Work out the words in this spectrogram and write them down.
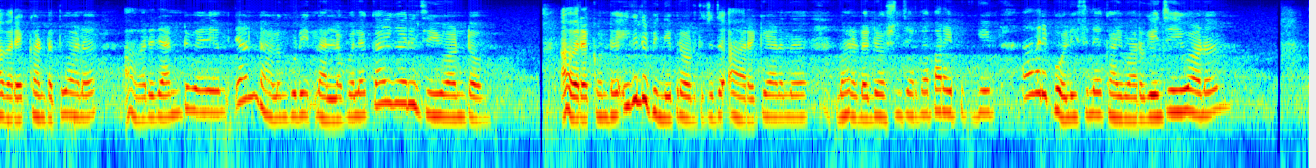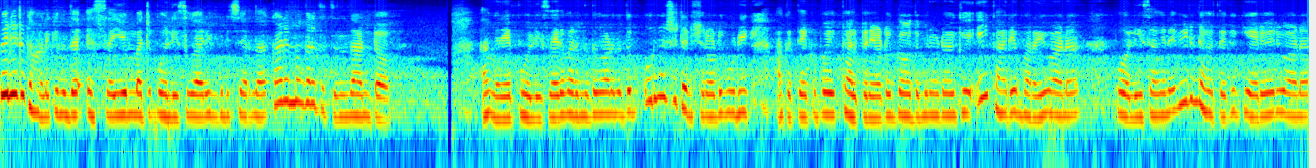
അവരെ കണ്ടെത്തുവാണ് അവർ രണ്ടുപേരെയും രണ്ടാളും കൂടി നല്ലപോലെ കൈകാര്യം ചെയ്യുവാണ്ടോ? അവരെ കൊണ്ട് ഇതിന്റെ പിന്നിൽ പ്രവർത്തിച്ചത് ആരൊക്കെയാണെന്ന് മരുടെ രോഷൻ ചേർന്ന് പറയിപ്പിക്കുകയും അവരെ പോലീസിനെ കൈമാറുകയും ചെയ്യുവാണ്. പിന്നീട് കാണിക്കുന്നത് എസ് ഐയും മറ്റു പോലീസുകാരും കൂടി ചേർന്ന് കണിമംഗലത്തെത്തുന്നതാണ് കേട്ടോ അങ്ങനെ പോലീസുകാർ വരുന്നത് കാണുന്നതും ഉർവശി ടെൻഷനോട് കൂടി അകത്തേക്ക് പോയി കൽപ്പനയോടും ഗൗതമിനോടും ഒക്കെ ഈ കാര്യം പറയുവാണ്. പോലീസ് അങ്ങനെ വീടിന്റെ അകത്തേക്ക് കയറി വരുവാണ്.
